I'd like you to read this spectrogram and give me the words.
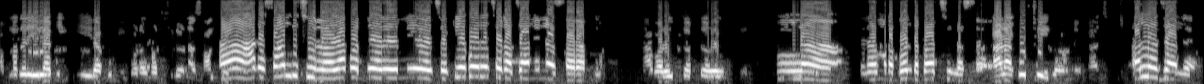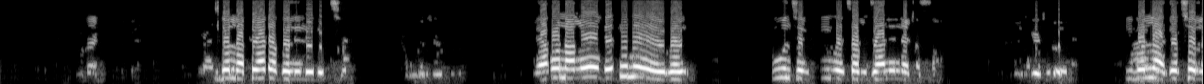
আপনাদের এলাকায় কি এরকম বরাবর ছিল না শান্ত? হ্যাঁ আগে শান্তি ছিল এখন এমনি হয়েছে। কে করেছে এটা জানি না স্যার আপনি। আবার উত্তপ্ত হয়ে না এটা আমরা বলতে পারছি না স্যার। কারা করছে এই ধরনের কাজ? আল্লাহ জানে। বলল পেটে গলি লেগেছে এখন আমি দেখিনি ওই বলছে কি হয়েছে আমি জানি না এটা স্যার? কি বলল গেছিল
